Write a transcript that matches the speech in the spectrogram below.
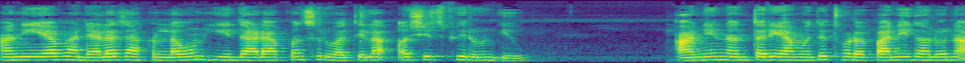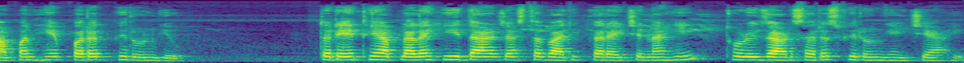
आणि या भांड्याला झाकण लावून ही डाळ आपण सुरुवातीला अशीच फिरून घेऊ. आणि नंतर यामध्ये थोडं पाणी घालून आपण हे परत फिरून घेऊ. तर येथे आपल्याला ही डाळ जास्त बारीक करायची नाही थोडी जाडसरच फिरून घ्यायची आहे.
